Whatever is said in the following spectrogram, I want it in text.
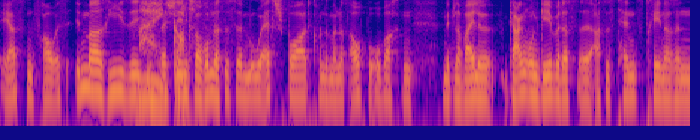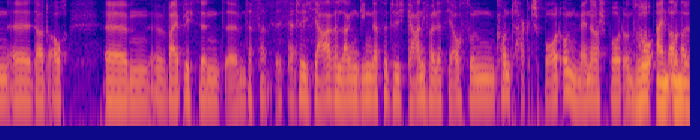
ersten Frau ist immer riesig. Mein ich verstehe nicht warum. Das ist im US-Sport, konnte man das auch beobachten. Mittlerweile gang und gäbe, dass äh, Assistenztrainerinnen äh, dort auch ähm, äh, weiblich sind. Ähm, das ist natürlich jahrelang ging das natürlich gar nicht, weil das ja auch so ein Kontaktsport und Männersport und so ein Unsinn.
